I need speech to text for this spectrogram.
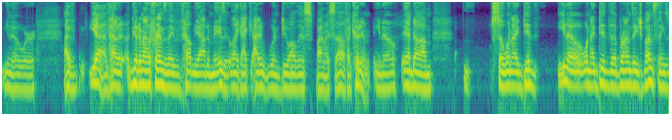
you know, where I've yeah, I've had a, good amount of friends and they've helped me out amazing. Like I I wouldn't do all this by myself. I couldn't, you know. And um, so when I did. You know, when I did the Bronze Age buns things,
